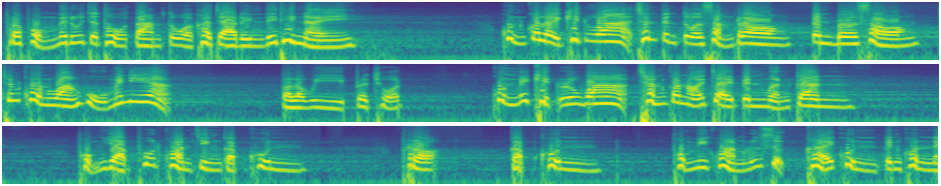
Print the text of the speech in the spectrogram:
เพราะผมไม่รู้จะโทรตามตัวขจารินได้ที่ไหน คุณก็เลยคิดว่าฉันเป็นตัวสำรอง เป็นเบอร์สอง ฉันควรวางหูไหมเนี่ยปลวีประชด คุณไม่คิดหรือว่าฉันก็น้อยใจเป็นเหมือนกัน ผมอยากพูดความจริงกับคุณ เพราะกับคุณ ผมมีความรู้สึกคล้ายคุณเป็นคนใน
